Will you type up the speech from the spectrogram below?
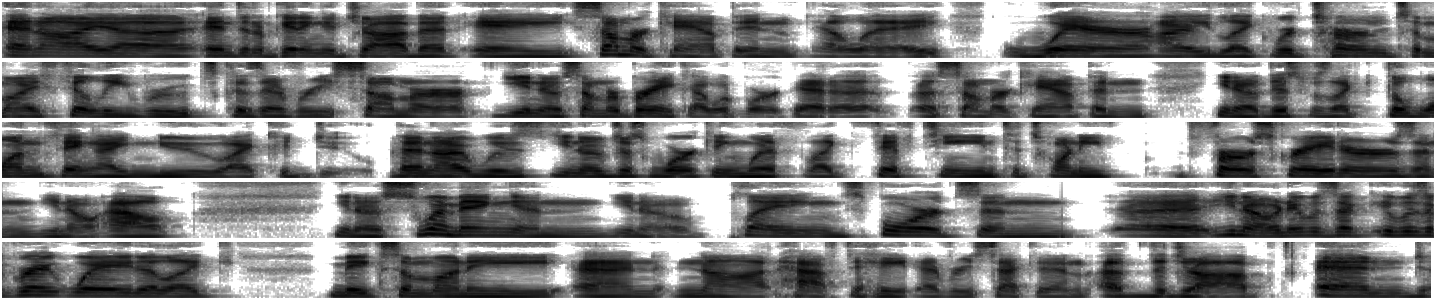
And I uh, ended up getting a job at a summer camp in LA where I like returned to my Philly roots because every summer, you know, summer break, I would work at a, a, summer camp. And, you know, this was like the one thing I knew I could do. Then I was, you know, just working with like 15 to 20 first graders and, you know, out you know swimming and you know playing sports and uh, you know and it was a it was a great way to like make some money and not have to hate every second of the job. And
